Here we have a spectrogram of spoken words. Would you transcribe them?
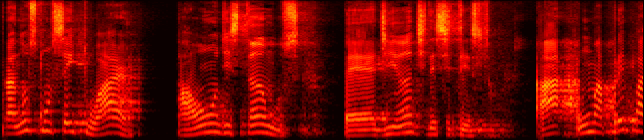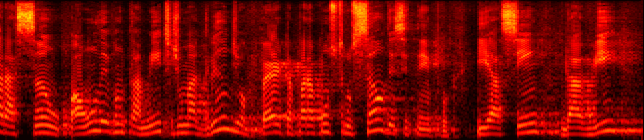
para nos conceituar aonde estamos é, diante desse texto há uma preparação, há um levantamento de uma grande oferta para a construção desse templo. E assim, Davi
